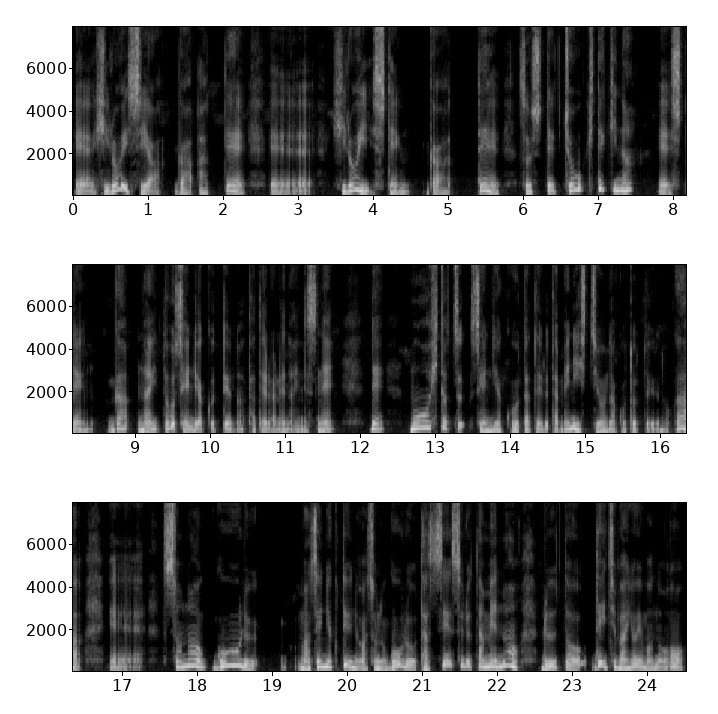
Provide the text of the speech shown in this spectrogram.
えー、広い視野があって、えー、広い視点があって、て、そして長期的な、えー、視点がないと戦略っていうのは立てられないんですね。で、もう一つ戦略を立てるために必要なことというのが、えー、そのゴール、まあ戦略というのはそのゴールを達成するためのルートで一番良いものを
